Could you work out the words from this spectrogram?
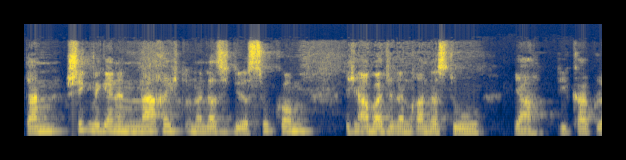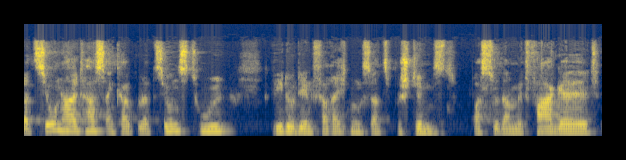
dann schick mir gerne eine Nachricht und dann lasse ich dir das zukommen. Ich arbeite dann dran, dass du ja die Kalkulation halt hast, ein Kalkulationstool, wie du den Verrechnungssatz bestimmst, was du dann mit Fahrgeld,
